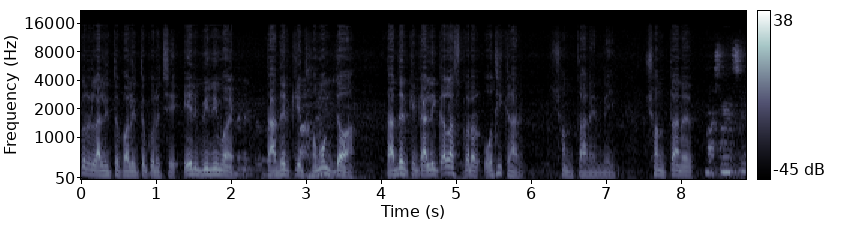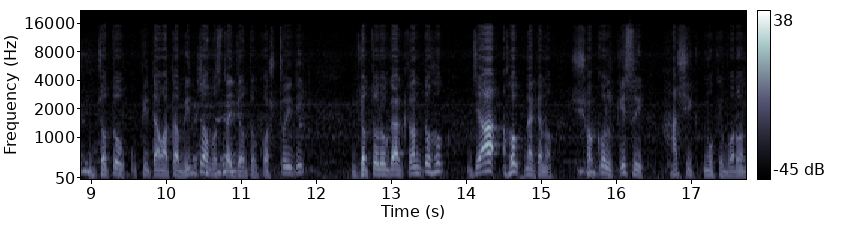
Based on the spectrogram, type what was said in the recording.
করে লালিত পালিত করেছে, এর বিনিময়ে তাদেরকে ধমক দেওয়া, তাদেরকে গালিগালাজ করার অধিকার সন্তানের নেই। সন্তানের যত পিতামাতা বৃদ্ধ অবস্থায় যত কষ্টই দিক, যত রোগাক্রান্ত হোক, যা হোক না কেন, সকল কিছুই হাসি মুখে বরণ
